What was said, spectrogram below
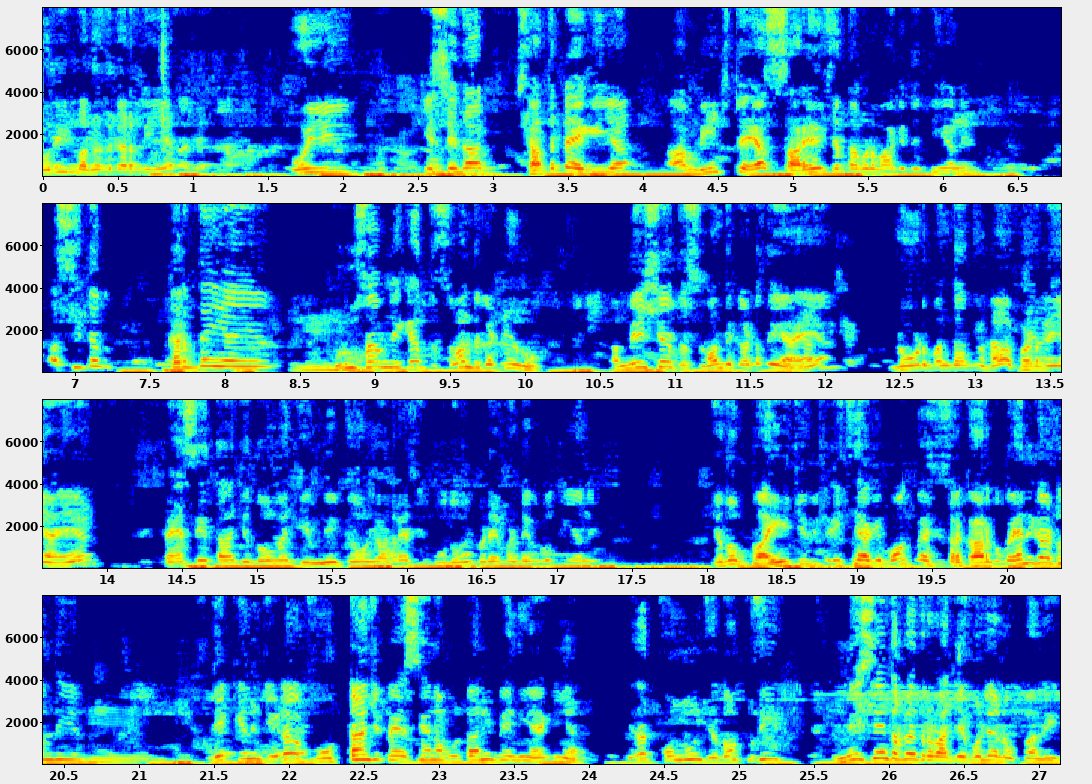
ਉਹਦੀ ਮਦਦ ਕਰਨੀ ਆ। ਕੋਈ ਕਿਸੇ ਦਾ ਛੱਤ ਢਹਿ ਗਈ ਆ। ਆ ਮੀਂਹ ਢਹਿਆ ਸਾਰੇ ਦੀ ਛੱਤਾਂ ਬਣਵਾ ਕੇ ਦਿੱਤੀਆਂ ਨੇ। ਅਸੀਂ ਤਾਂ ਕਰਦੇ ਹੀ ਆਏ ਆ। ਗੁਰੂ ਸਾਹਿਬ ਨੇ ਕਿਹਾ ਦਸਵੰਧ ਕੱਢਣ ਨੂੰ। ਹਮੇਸ਼ਾ ਦਸਵੰਧ ਕੱਢਦੇ ਆਏ ਆ। ਲੋੜਵੰਦਾਂ ਦੀ ਬਾਹ ਫੜਦੇ ਆਏ ਆ। ਪੈਸੇ ਤਾਂ ਜਦੋਂ ਮੈਂ ਜਿਮਨੀ ਚੋਣ ਲੜ ਰਿਹਾ ਸੀ ਉਦੋਂ ਵੀ ਬੜੇ ਵੱਡੇ ਵਿਰੋਧੀਆਂ ਨੇ। ਜਦੋਂ 22 ਚ ਵੀ ਇੱਥੇ ਆ ਕੇ ਬਹੁਤ ਪੈਸੇ ਸਰਕਾਰ ਕੋਲ ਪੈਸੇ ਨਹੀਂ ਘੱਟ ਹੁੰਦੀ ਆ। ਲੇਕਿਨ ਜਿਹੜਾ ਵੋਟਾਂ 'ਚ ਪੈਸਿਆਂ ਨਾਲ ਵੋਟਾਂ ਨਹੀਂ ਪੈਂਦੀਆਂ ਹੈਗੀਆਂ ਇਹਦਾ ਤੁਹਾਨੂੰ ਜਦੋਂ ਤੁਸੀਂ ਹਮੇਸ਼ਾ ਹੀ ਤੁਹਾਡੇ ਦਰਵਾਜ਼ੇ ਖੋਲ੍ਹੇ ਲੋਕਾਂ ਲਈ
